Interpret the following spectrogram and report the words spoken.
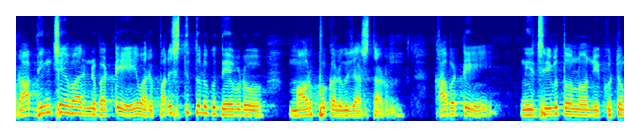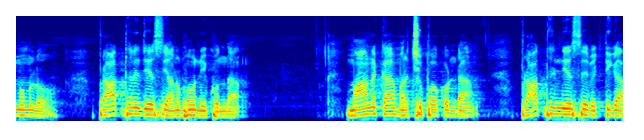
ప్రార్థించే వారిని బట్టి వారి పరిస్థితులకు దేవుడు మార్పు కలుగు చేస్తాడు కాబట్టి నీ జీవితంలో నీ కుటుంబంలో ప్రార్థన చేసే అనుభవం నీకుందా? మానక మర్చిపోకుండా ప్రార్థన చేసే వ్యక్తిగా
